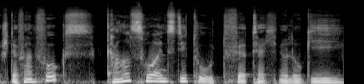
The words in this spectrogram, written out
Stefan Fuchs, Karlsruher Institut für Technologie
